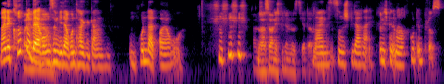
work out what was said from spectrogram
Meine Kryptowährungen sind wieder runtergegangen. Um 100 Euro. Du hast ja auch nicht viel investiert. da. Nein, das ist so eine Spielerei. Und ich bin immer noch gut im Plus.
